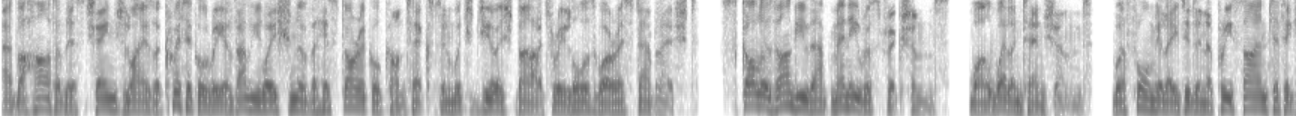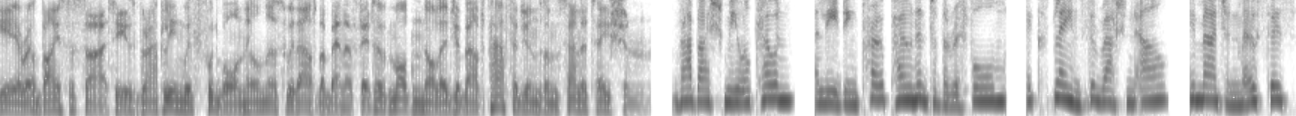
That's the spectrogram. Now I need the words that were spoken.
At the heart of this change lies a critical re-evaluation of the historical context in which Jewish dietary laws were established. Scholars argue that many restrictions, while well-intentioned, were formulated in a pre-scientific era by societies grappling with foodborne illness without the benefit of modern knowledge about pathogens and sanitation. Rabbi Shmuel Cohen, a leading proponent of the reform, explains the rationale. Imagine Moses,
